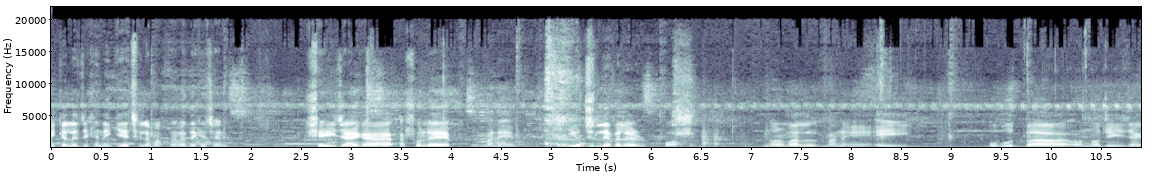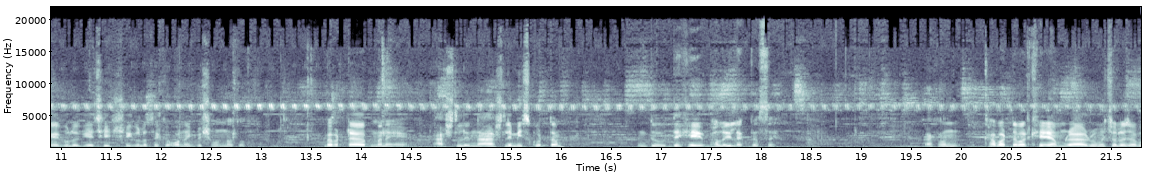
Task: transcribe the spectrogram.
বিকেলে যেখানে গিয়েছিলাম, আপনারা দেখেছেন সেই জায়গা আসলে মানে হিউজ লেভেলের পথ। নর্মাল মানে এই উবুদ বা অন্য যেই জায়গাগুলো গিয়েছি সেগুলো থেকে অনেক বেশি উন্নত। ব্যাপারটা মানে আসলে, না আসলে মিস করতাম, কিন্তু দেখে ভালোই লাগতেছে। এখন খাবার দাবার খেয়ে আমরা রুমে চলে যাব।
